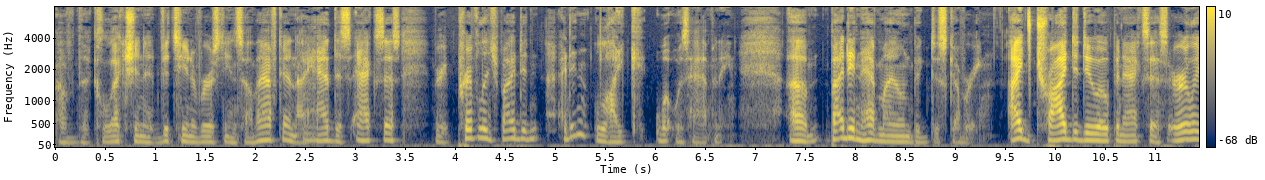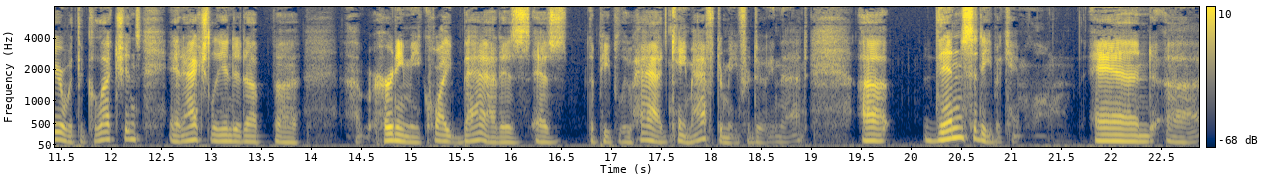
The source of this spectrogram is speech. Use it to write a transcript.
of, the collection at Wits University in South Africa, and I had this access. Very privileged, but I didn't I didn't like what was happening. Um, but I didn't have my own big discovery. I tried to do open access earlier with the collections. It actually ended up uh, uh, hurting me quite bad as as the people who had came after me for doing that. Uh, then SEDIBA came along, and uh,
